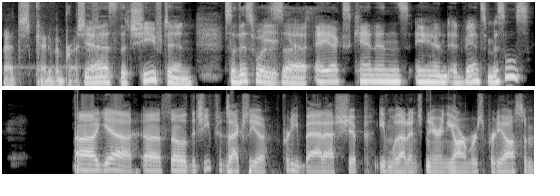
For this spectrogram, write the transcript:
that's kind of impressive. Yes, the chieftain. So this was It- uh. AX cannons and advanced missiles. Uh, yeah. Uh, so the Chieftain's actually a pretty badass ship, even without engineering. The armor's pretty awesome.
